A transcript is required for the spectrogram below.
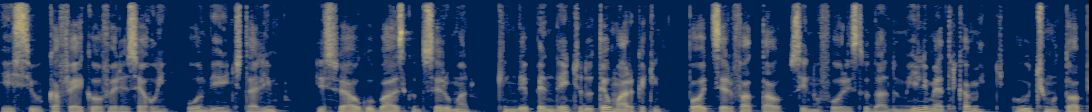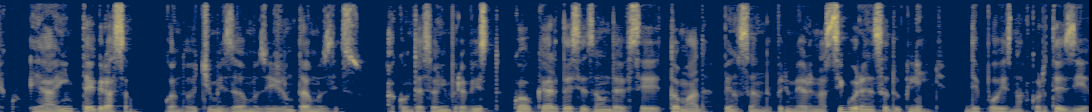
E se o café que eu ofereço é ruim? O ambiente está limpo? Isso é algo básico do ser humano, que independente do teu marketing, pode ser fatal se não for estudado milimetricamente. O último tópico é a integração. Quando otimizamos e juntamos isso, aconteceu imprevisto, qualquer decisão deve ser tomada pensando primeiro na segurança do cliente, depois na cortesia,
